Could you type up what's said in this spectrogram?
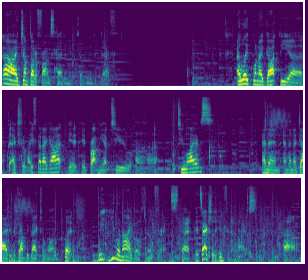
Ah, I jumped out of Frog's head and it killed me to death. I like when I got the uh, the extra life that I got, it, it brought me up to uh, two lives, and then and then I died and it brought me back to one. But we, you and I both know, friends, that it's actually infinite lives. Um,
